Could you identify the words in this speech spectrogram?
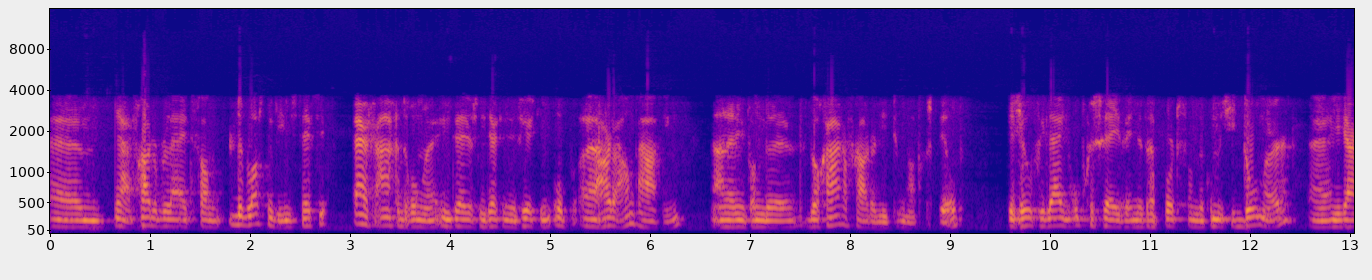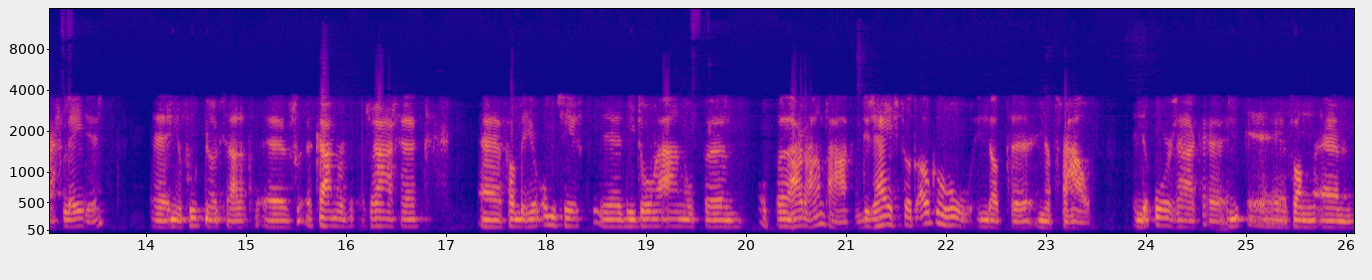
um, ja, fraudebeleid van de Belastingdienst... heeft hij erg aangedrongen in 2013 en 2014 op harde handhaving... naar aanleiding van de Bulgarenfraude die toen had gespeeld. Er is heel veel lijnen opgeschreven in het rapport van de commissie Donner, een jaar geleden... in een voetnoot staat Kamervragen... Uh, van de heer Omzicht, uh, die drongen aan op, uh, op harde handhaving. Dus hij speelt ook een rol in dat, in dat verhaal. In de oorzaken van um,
